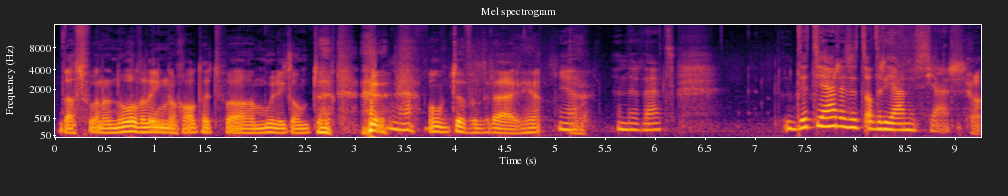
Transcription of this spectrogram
dat is voor een Noorderling nog altijd wel moeilijk om te, ja. om te verdragen. Ja. Ja, ja, inderdaad. Dit jaar is het Adrianusjaar. Ja.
